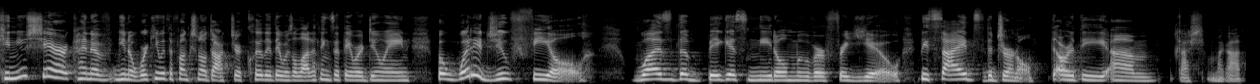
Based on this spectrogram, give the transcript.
can you share kind of, you know, working with a functional doctor, clearly there was a lot of things that they were doing, but what did you feel was the biggest needle mover for you besides the journal or the um gosh, oh my god.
